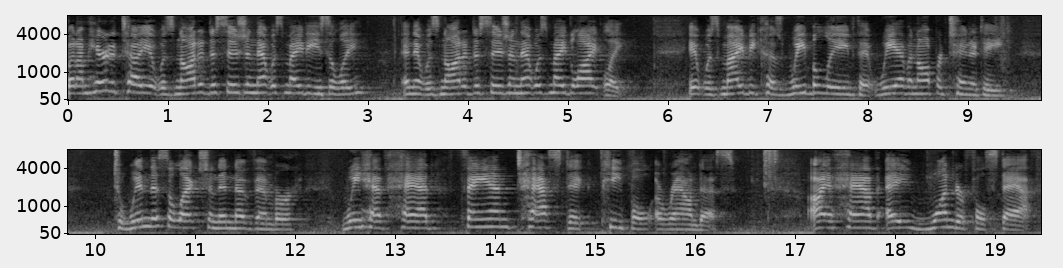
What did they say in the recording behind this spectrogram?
But I'm here to tell you it was not a decision that was made easily, and it was not a decision that was made lightly. It was made because we believe that we have an opportunity to win this election in November. We have had fantastic people around us. I have a wonderful staff.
